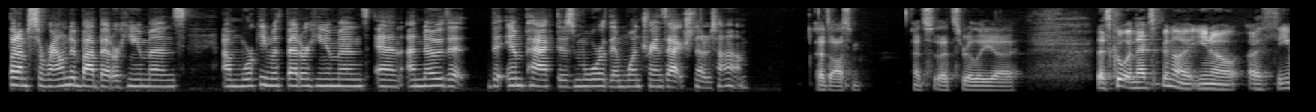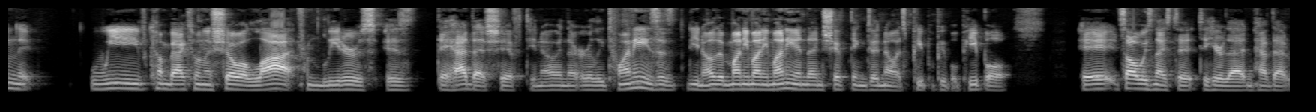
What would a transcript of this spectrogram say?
but I'm surrounded by better humans. I'm working with better humans and I know that the impact is more than one transaction at a time. That's awesome. That's that's really uh That's cool, and that's been a you know a theme that we've come back to on the show a lot from leaders is they had that shift, you know, in their early twenties is you know the money, money, money, and then shifting to no, it's people, people, people. It's always nice to to hear that and have that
